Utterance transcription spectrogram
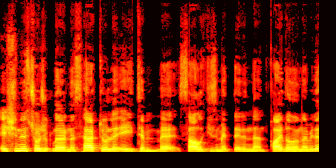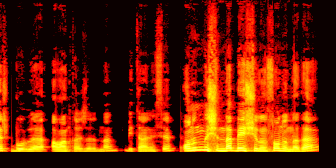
Eşiniz, çocuklarınız her türlü eğitim ve sağlık hizmetlerinden faydalanabilir. Bu da avantajlarından bir tanesi. Onun dışında 5 yılın sonunda da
